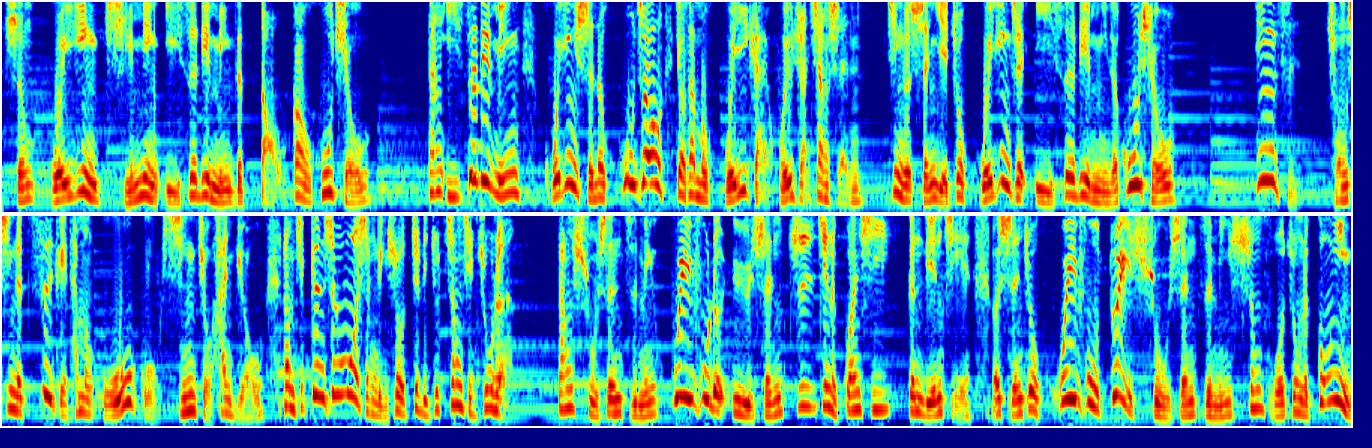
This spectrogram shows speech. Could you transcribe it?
神回应前面以色列民的祷告呼求。当以色列民回应神的呼召，要他们悔改回转向神，进而神也就回应着以色列民的呼求，因此重新的赐给他们五谷、新酒和油。让我们去更深默想、领受，这里就彰显出了。当属神子民恢复了与神之间的关系跟连结，而神就恢复对属神子民生活中的供应，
